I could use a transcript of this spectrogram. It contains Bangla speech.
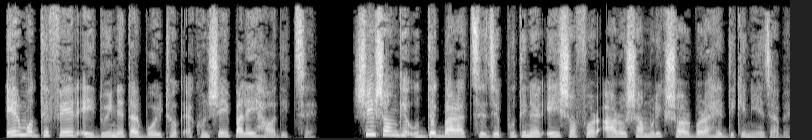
এর মধ্যে ফের এই দুই নেতার বৈঠক এখন সেই পালেই হাওয়া দিচ্ছে। সেই সঙ্গে উদ্বেগ বাড়াচ্ছে যে পুতিনের এই সফর আরও সামরিক সরবরাহের দিকে নিয়ে যাবে।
